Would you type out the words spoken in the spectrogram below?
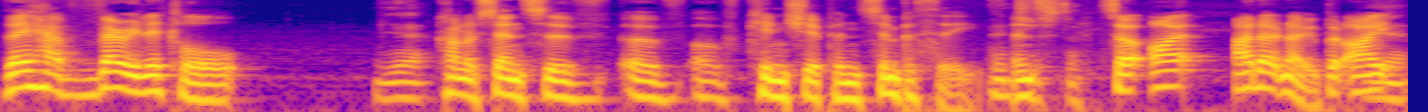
they have very little yeah. kind of sense of, of, of kinship and sympathy. And Interesting. so I, I don't know, but I, Yeah.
